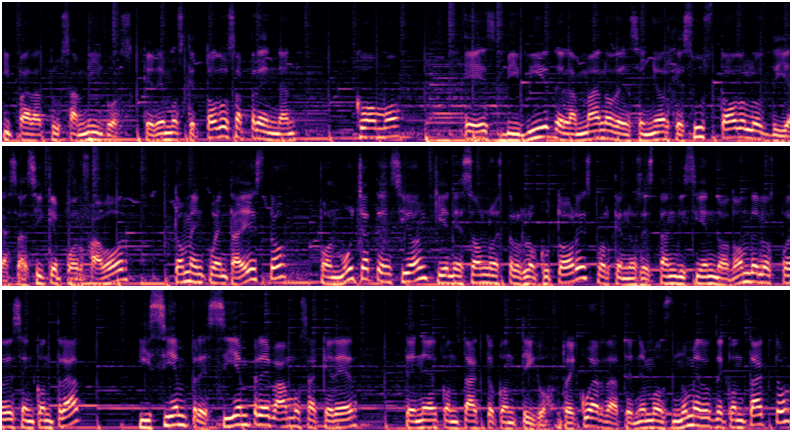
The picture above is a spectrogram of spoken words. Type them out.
y para tus amigos. Queremos que todos aprendan cómo es vivir de la mano del Señor Jesús todos los días. Así que por favor, tome en cuenta esto, pon mucha atención quiénes son nuestros locutores porque nos están diciendo dónde los puedes encontrar y siempre, siempre vamos a querer tener contacto contigo. Recuerda, tenemos números de contacto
